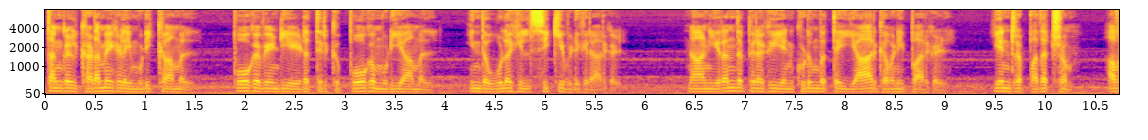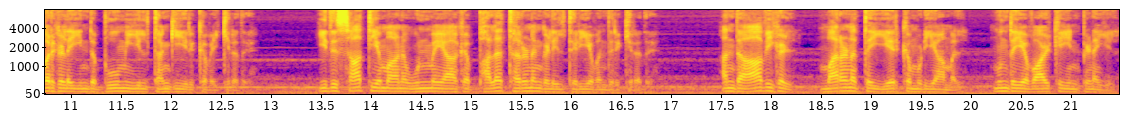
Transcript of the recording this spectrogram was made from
தங்கள் கடமைகளை முடிக்காமல் போக வேண்டிய இடத்திற்கு போக முடியாமல் இந்த உலகில் சிக்கிவிடுகிறார்கள். நான் இறந்த பிறகு என் குடும்பத்தை யார் கவனிப்பார்கள் என்ற பதற்றம் அவர்களை இந்த பூமியில் தங்கியிருக்க வைக்கிறது. இது சாத்தியமான உண்மையாக பல தருணங்களில் தெரிய வந்திருக்கிறது. அந்த ஆவிகள் மரணத்தை ஏற்க முடியாமல் முந்தைய வாழ்க்கையின் பிணையில்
